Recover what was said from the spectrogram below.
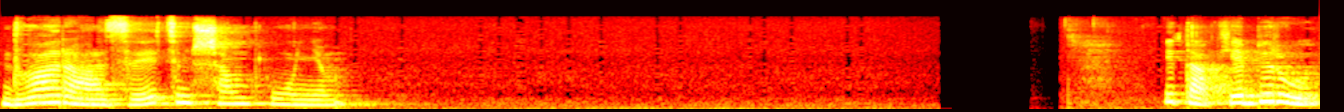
два раза этим шампунем Итак, я беру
